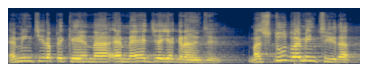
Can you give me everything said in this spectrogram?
É mentira pequena, é média e é grande, mas tudo é mentira.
